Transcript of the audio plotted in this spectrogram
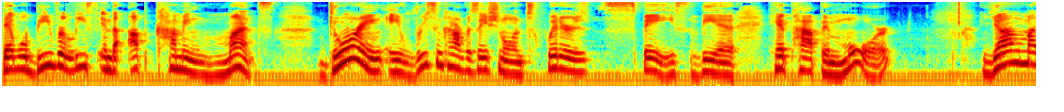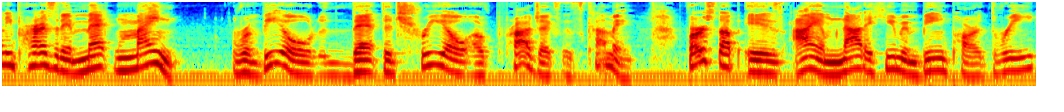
that will be released in the upcoming months. During a recent conversation on Twitter's space via Hip Hop and More, Young Money president Mack Maine revealed that the trio of projects is coming. First up is I Am Not a Human Being Part 3.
